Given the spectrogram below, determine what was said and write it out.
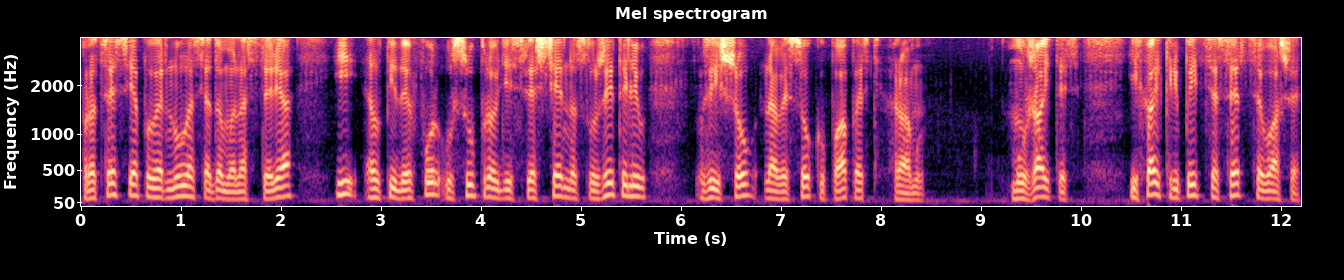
Процесія повернулася до монастиря, і Елпідефор у супроводі священнослужителів зійшов на високу паперть храму. Мужайтесь, і хай кріпиться серце ваше,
